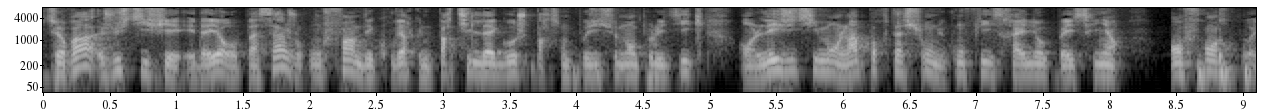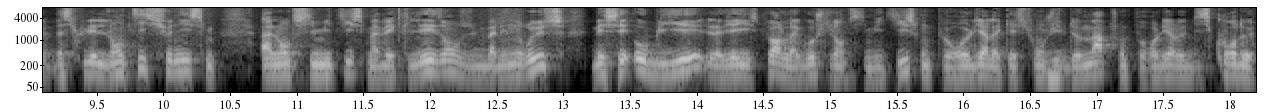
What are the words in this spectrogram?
sera justifiée. Et d'ailleurs, au passage, on fin découvert qu'une partie de la gauche, par son positionnement politique, en légitimant l'importation du conflit israélien-palestinien en France pourrait basculer l'antisionisme à l'antisémitisme avec l'aisance d'une baleine russe, mais c'est oublier la vieille histoire de la gauche et de l'antisémitisme. On peut relire la question juive de Marx, on peut relire le discours de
